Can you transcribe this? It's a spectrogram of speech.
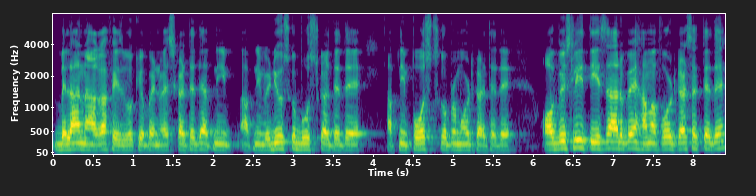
बिला नागा फेसबुक के ऊपर इन्वेस्ट करते थे, अपनी अपनी वीडियोस को बूस्ट करते थे, अपनी पोस्ट को प्रमोट करते थे। ऑब्वियसली तीस हज़ार रुपये हम अफोर्ड कर सकते थे,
